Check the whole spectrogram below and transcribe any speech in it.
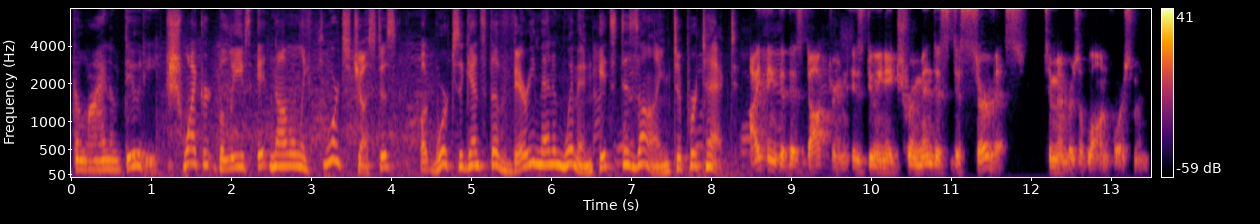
the line of duty. Schweikert believes it not only thwarts justice, but works against the very men and women it's designed to protect. I think that this doctrine is doing a tremendous disservice to members of law enforcement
